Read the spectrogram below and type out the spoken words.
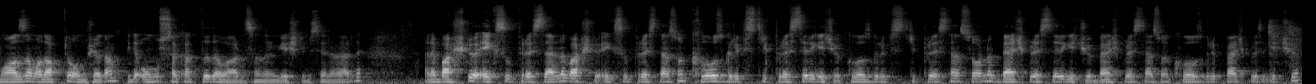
muazzam adapte olmuş adam. Bir de omuz sakatlığı da vardı sanırım geçtiğimiz senelerde. Hani başlıyor Excel presslerle başlıyor. Excel press'ten sonra close grip strict press'leri geçiyor. Close grip strict press'ten sonra bench press'leri geçiyor. Bench press'ten sonra close grip bench press'e geçiyor.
